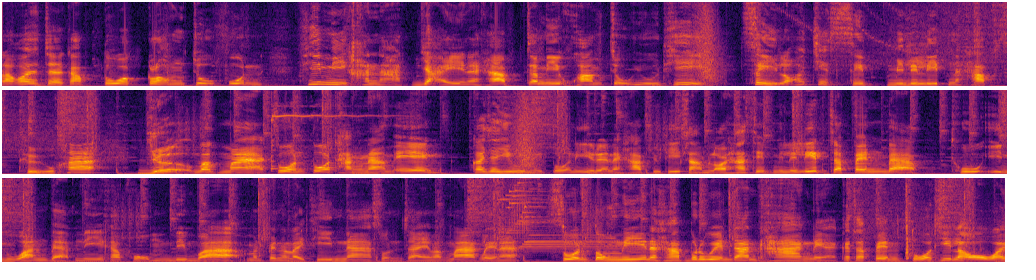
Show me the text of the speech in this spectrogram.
เราก็จะเจอกับตัวกล่องจุฝุ่นที่มีขนาดใหญ่นะครับ จะมีความจุอยู่ที่ 470มิลลิลิตรนะครับ ถือว่าเยอะมากๆ ส่วนตัวถังน้ำเองก็จะอยู่ในตัวนี้ด้วยนะครับ อยู่ที่ 350มิลลิลิตรจะเป็นแบบ 2 in 1 แบบนี้ครับผมดิมว่ามันเป็นอะไรที่น่าสนใจมากๆเลยนะ ส่วนตรงนี้นะครับบริเวณด้านข้างเนี่ยก็จะเป็นตัวที่เราเอาไว้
